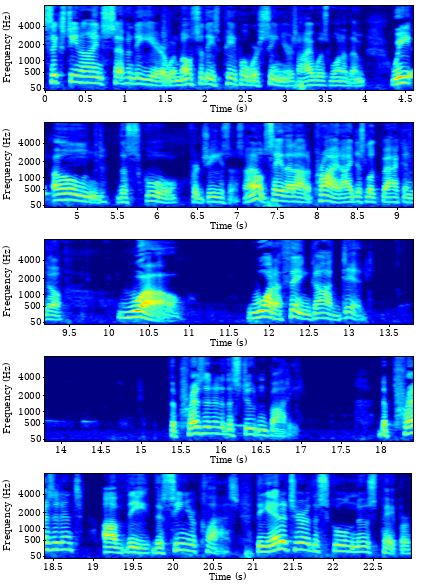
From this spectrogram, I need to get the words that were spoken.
69, 70 year, when most of these people were seniors, I was one of them. We owned the school for Jesus. I don't say that out of pride. I just look back and go, whoa, what a thing God did the president of the student body, the president of the, the senior class, the editor of the school newspaper,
